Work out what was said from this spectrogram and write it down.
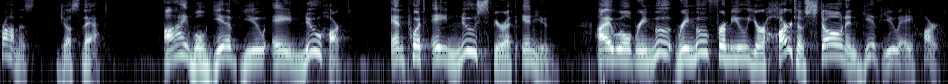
promised just that. I will give you a new heart and put a new spirit in you. I will remove, remove from you your heart of stone and give you a heart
